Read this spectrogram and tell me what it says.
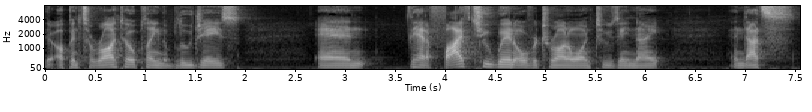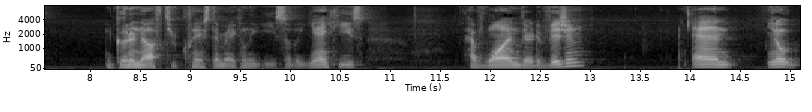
They're up in Toronto playing the Blue Jays, and they had a 5 2 win over Toronto on Tuesday night, and that's good enough to clinch the American League East. So, the Yankees have won their division, and you know,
